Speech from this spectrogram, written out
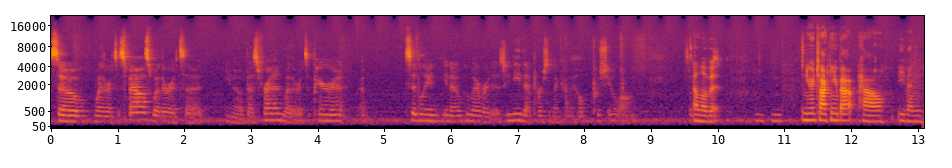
So whether it's a spouse, whether it's a you know a best friend, whether it's a parent, a sibling, you know whoever it is, you need that person to kind of help push you along. Sometimes. I love it. Mm-hmm. And you were talking about how even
